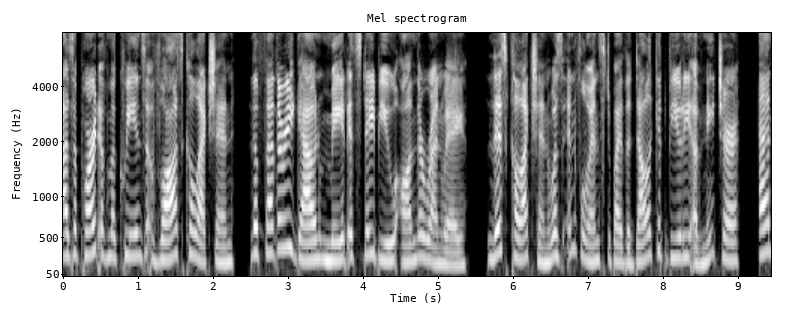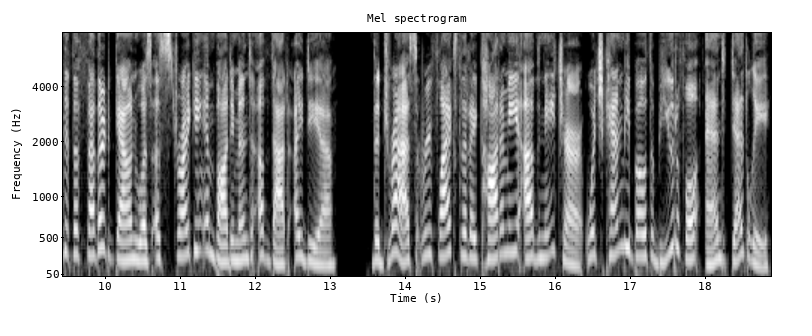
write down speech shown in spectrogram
as a part of McQueen's Voss collection, the feathery gown made its debut on the runway. This collection was influenced by the delicate beauty of nature, and the feathered gown was a striking embodiment of that idea. The dress reflects the dichotomy of nature, which can be both beautiful and deadly,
